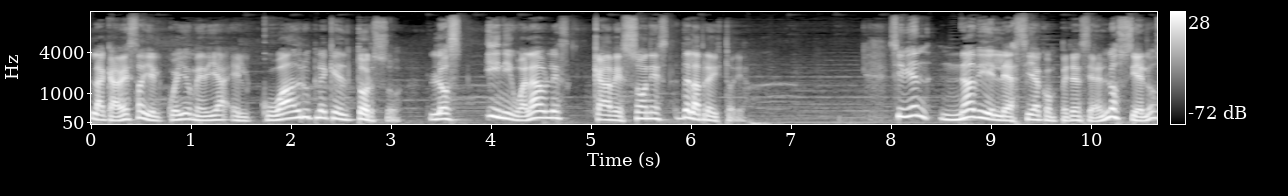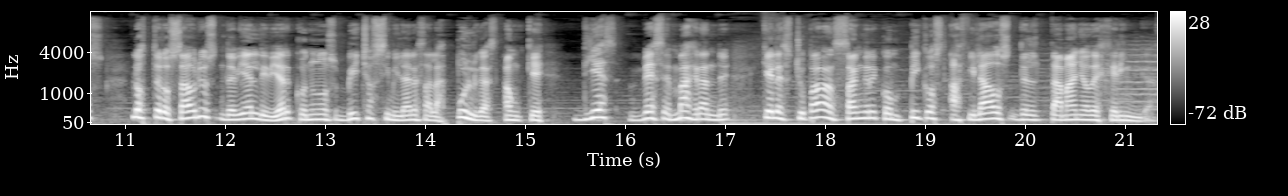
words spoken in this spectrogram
la cabeza y el cuello medía el cuádruple que el torso, los inigualables cabezones de la prehistoria. Si bien nadie le hacía competencia en los cielos, los pterosaurios debían lidiar con unos bichos similares a las pulgas, aunque 10 veces más grandes que les chupaban sangre con picos afilados del tamaño de jeringas.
